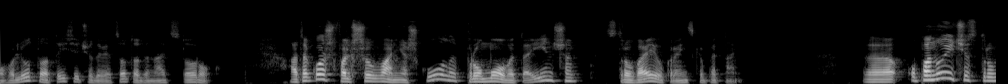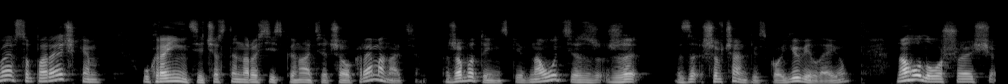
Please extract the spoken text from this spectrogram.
лютого 1911 року, а також фальшування школи, промови та інше Струве і українське питання. Е, опануючи Струве в суперечки, українці, частина російської нації чи окрема нація, Жаботинський в науці з, з Шевченківського ювілею наголошує, що,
